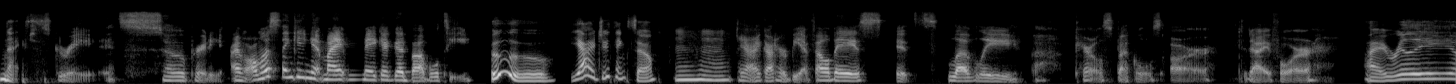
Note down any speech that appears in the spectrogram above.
Nice. It's great. It's so pretty. I'm almost thinking it might make a good bubble tea. Ooh, yeah, I do think so. Mm-hmm. Yeah, I got her BFL base. It's lovely. Ugh, Carol speckles are to die for. I really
